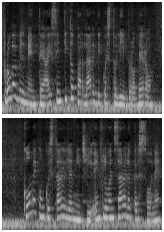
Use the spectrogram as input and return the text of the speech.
Probabilmente hai sentito parlare di questo libro, vero? Come conquistare gli amici e influenzare le persone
